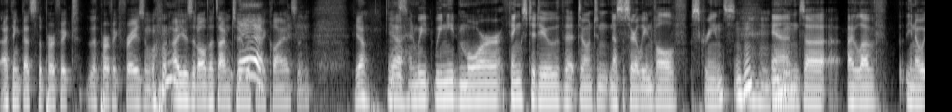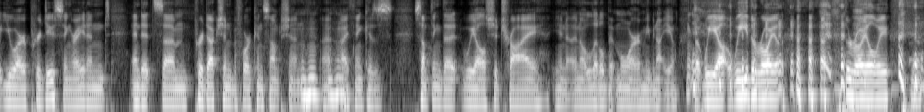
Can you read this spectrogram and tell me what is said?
I think that's the perfect, the perfect phrase, and I use it all the time too. Yeah. with my clients. And yeah, Yeah, and we we need more things to do that don't necessarily involve screens. Mm-hmm. Mhm. And uh, I love you know you are producing right, and and it's um, production before consumption. Mhm, I, mhm. I think is something that we all should try. You know, and a little bit more. Maybe not you, but we all, we the royal the royal we. No,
